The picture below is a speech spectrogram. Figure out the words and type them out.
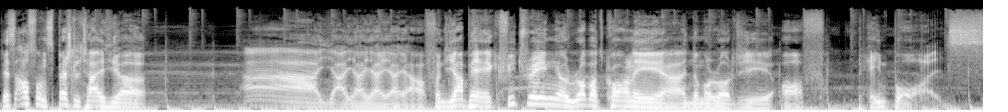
das ist auch so ein Special-Teil hier. Ah, ja, ja, ja, ja, ja. Von Japek featuring Robert Corney, Numerology of Paintballs.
